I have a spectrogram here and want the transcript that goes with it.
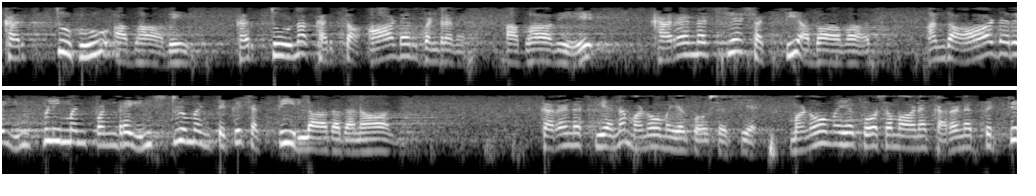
கர்த்துகு அபாவே. கர்த்துனா கர்த்தா ஆர்டர் பண்றவன். அபாவே கரணசிய சக்தி அபாவாத். அந்த ஆர்டரை இம்ப்ளிமெண்ட் பண்ற இன்ஸ்ட்ருமெண்ட்டுக்கு சக்தி இல்லாததனால். கரணசியன மனோமய கோஷசிய மனோமய கோஷமான கரணத்துக்கு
